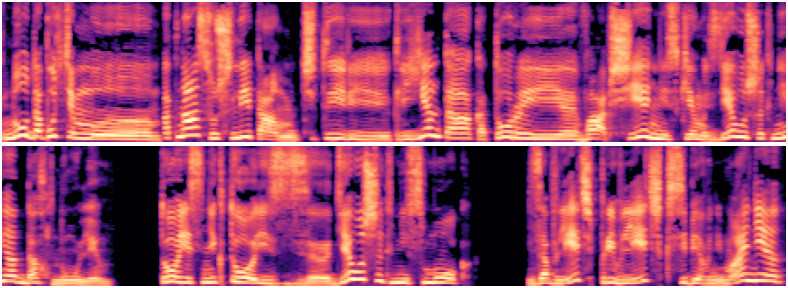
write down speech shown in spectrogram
Ну, допустим, э, от нас ушли там четыре клиента, которые вообще ни с кем из девушек не отдохнули. То есть никто из э, девушек не смог завлечь, привлечь к себе внимание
